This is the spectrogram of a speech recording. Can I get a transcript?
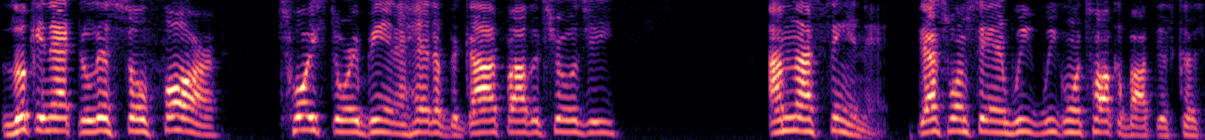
looking at the list so far, Toy Story being ahead of the Godfather trilogy, I'm not seeing that. That's what I'm saying. We we gonna talk about this because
